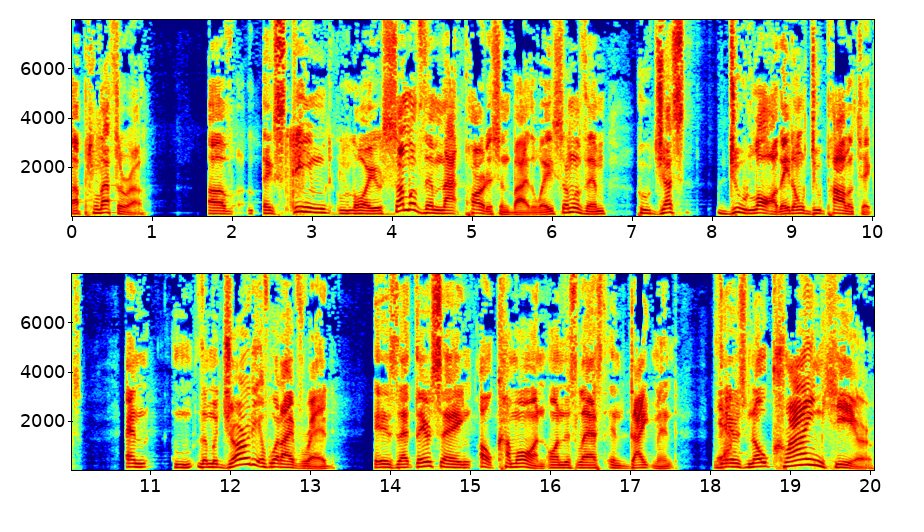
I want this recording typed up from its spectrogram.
a plethora of esteemed lawyers, some of them not partisan, by the way, some of them who just do law, they don't do politics. And the majority of what I've read is that they're saying, oh, come on, on this last indictment, yeah. there's no crime here.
